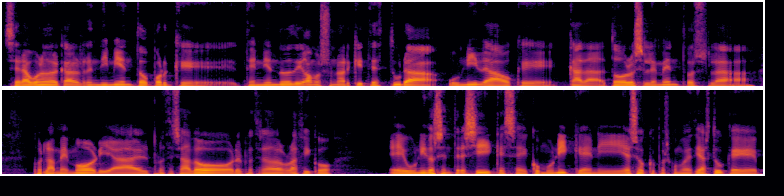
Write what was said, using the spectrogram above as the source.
será bueno del cara al rendimiento porque teniendo, digamos, una arquitectura unida o que cada, todos los elementos, la, pues la memoria, el procesador, el procesador gráfico, eh, unidos entre sí, que se comuniquen y eso, que pues como decías tú, que,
